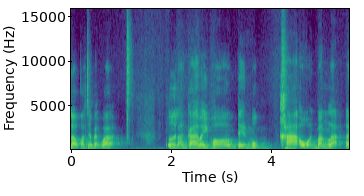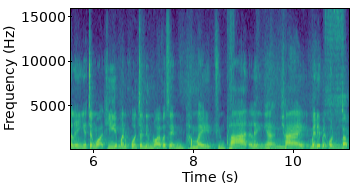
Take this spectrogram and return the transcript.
เราก็จะแบบว่า เออร่างกายไม่พร้อมเตะปุ๊บขาอ่อนบ้างละอะไรอย่างเงี้ยจังหวะที่มันควรจะ100%ทำไมถึงพลาดอะไรอย่างเงี้ยใช่ไม่ได้เป็นคนแบบ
